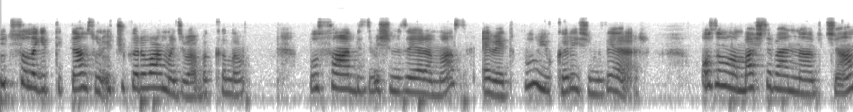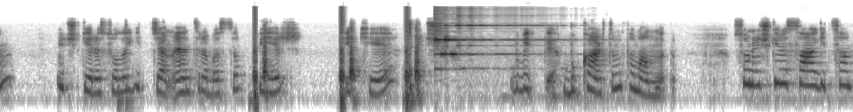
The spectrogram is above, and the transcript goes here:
3 sola gittikten sonra 3 yukarı var mı acaba? Bakalım. Bu sağ bizim işimize yaramaz. Evet bu yukarı işimize yarar. O zaman başta ben ne yapacağım? 3 kere sola gideceğim. Enter'a basıp 1, 2, 3. Bu bitti. Bu kartımı tamamladım. Sonra 3 kere sağa gitsem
